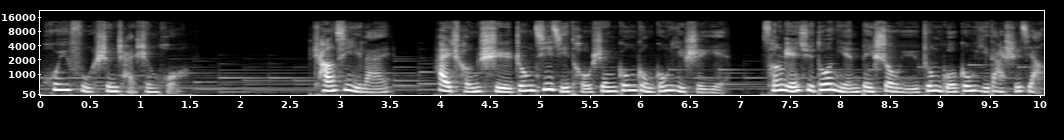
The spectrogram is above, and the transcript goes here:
恢复生产生活。长期以来，艾诚始终积极投身公共公益事业，曾连续多年被授予中国公益大使奖。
